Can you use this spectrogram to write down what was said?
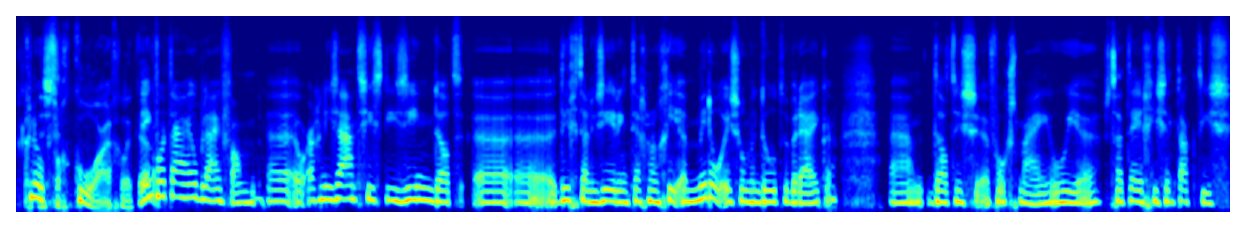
Klopt. Dat is toch cool eigenlijk? Hè? Ik word daar heel blij van. Uh, organisaties die zien dat uh, uh, digitalisering, technologie een middel is om een doel te bereiken. dat is volgens mij hoe je strategisch en tactisch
